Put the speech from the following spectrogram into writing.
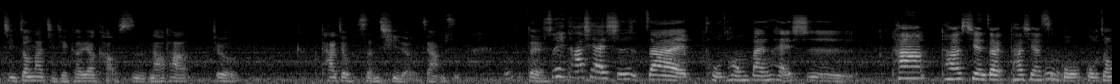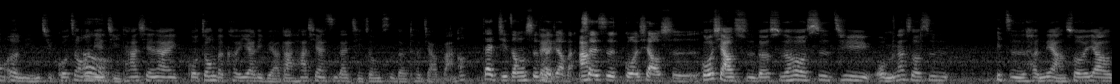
集中那几节课要考试，然后他就他就生气了这样子，对所以他现在是在普通班还是？他他现在他现在是嗯国、国中二年级，国中二年级，他现在国中的课业压力比较大，他现在是在集中式的特教班。哦，在集中式特教班，所以是国小时。国小时的时候是去，我们那时候是一直衡量说要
